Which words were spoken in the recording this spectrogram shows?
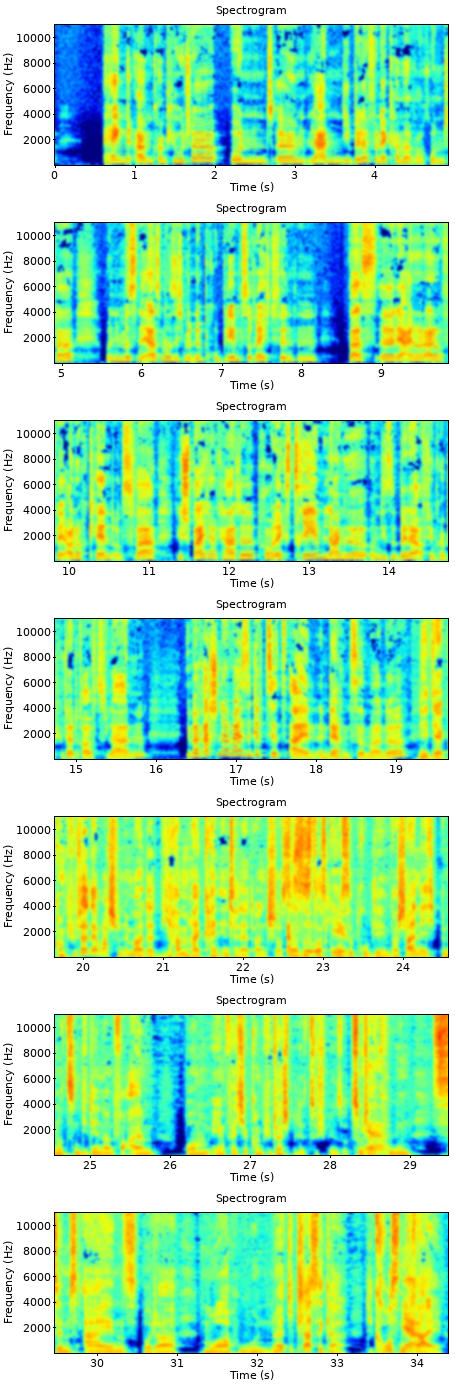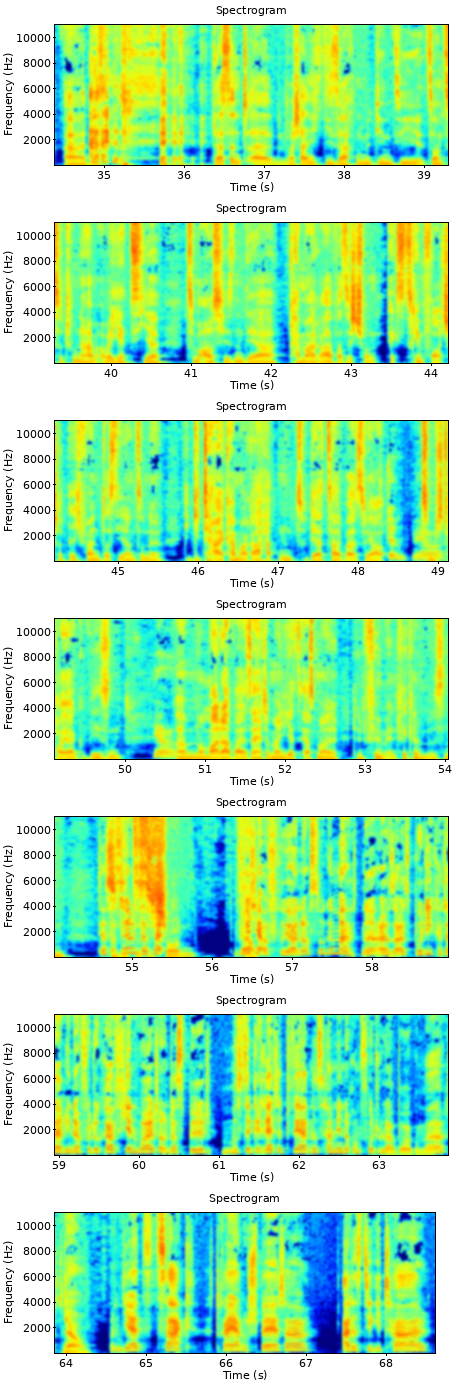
hängen am Computer und ähm, laden die Bilder von der Kamera runter und die müssen erstmal sich mit einem Problem zurechtfinden, was äh, der eine oder andere vielleicht auch noch kennt. Und zwar, die Speicherkarte braucht extrem lange, um diese Bilder auf den Computer draufzuladen. Überraschenderweise gibt es jetzt einen in deren Zimmer, ne? Nee, der Computer, der war schon immer da. Die haben halt keinen Internetanschluss. Das so, ist das okay. große Problem. Wahrscheinlich benutzen die den dann vor allem, um irgendwelche Computerspiele zu spielen. So zu Ja. Tycoon, Sims 1 oder Moorhuhn, ne? Die Klassiker. Die großen Ja. drei. Äh, das, das sind äh, wahrscheinlich die Sachen, mit denen sie sonst zu tun haben. Aber jetzt hier zum Auslesen der Kamera, was ich schon extrem fortschrittlich fand, dass die dann so eine Digitalkamera hatten zu der Zeit, weil es wäre ja. ziemlich teuer gewesen. Ja. Ähm, normalerweise hätte man jetzt erstmal den Film entwickeln müssen. das Also stimmt. das, Das, ist hat, schon. Wurde ja auch früher noch so gemacht, ne? Also als Buddy Katharina fotografieren wollte und das Bild musste gerettet werden, das haben die noch im Fotolabor gemacht. ja. Und jetzt, zack, drei Jahre später, alles digital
